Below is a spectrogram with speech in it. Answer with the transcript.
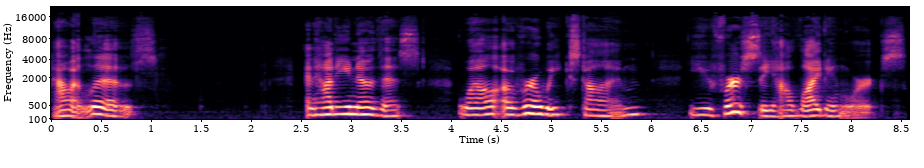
how it lives. And how do you know this? Well, over a week's time, you first see how lighting works.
